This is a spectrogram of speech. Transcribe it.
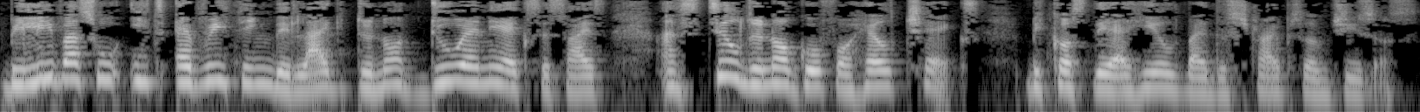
Believers who eat everything they like, do not do any exercise, and still do not go for health checks because they are healed by the stripes of Jesus.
